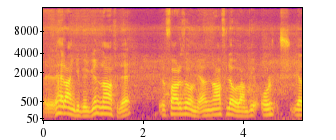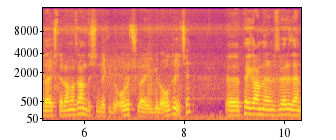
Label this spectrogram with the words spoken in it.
e, herhangi bir gün nafile e, farz olmayan nafile olan bir oruç ya da işte Ramazan dışındaki bir oruçla ilgili olduğu için e, peygamberimiz verilen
